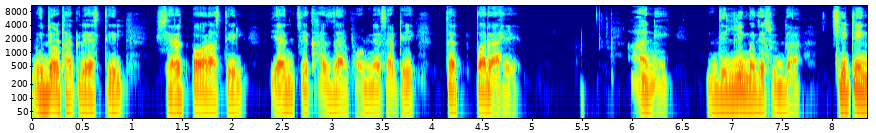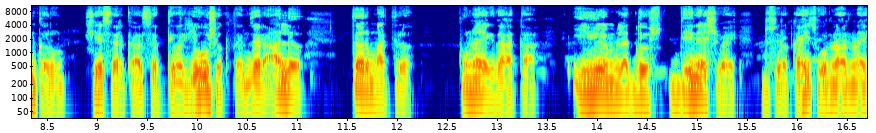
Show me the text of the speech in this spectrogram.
उद्धव ठाकरे असतील शरद पवार असतील यांचे खासदार फोडण्यासाठी तत्पर आहे. आणि दिल्लीमध्ये सुद्धा चिटिंग करून हे सरकार सत्तेवर येऊ शकतं. आणि जर आलं तर मात्र पुन्हा एकदा आता ई व्ही एमला दोष देण्याशिवाय दुसरं काहीच उरणार नाही.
